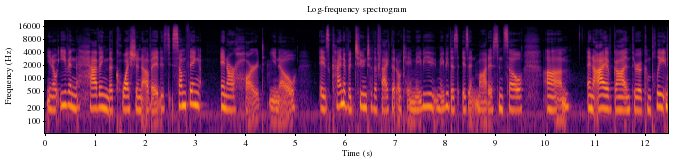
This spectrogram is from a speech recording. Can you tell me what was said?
You know, even having the question of it is something in our heart, you know, is kind of attuned to the fact that, okay, maybe, maybe this isn't modest. And so, um, and I have gone through a complete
